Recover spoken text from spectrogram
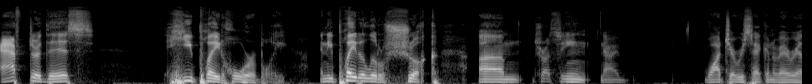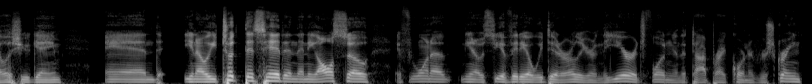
after this, he played horribly. And he played a little shook. Um, trusting, I watch every second of every LSU game. And, you know, he took this hit. And then he also, if you want to, you know, see a video we did earlier in the year, it's floating in the top right corner of your screen.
